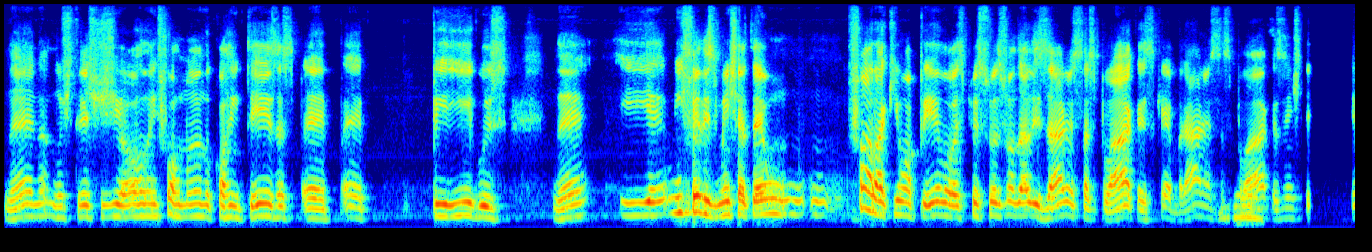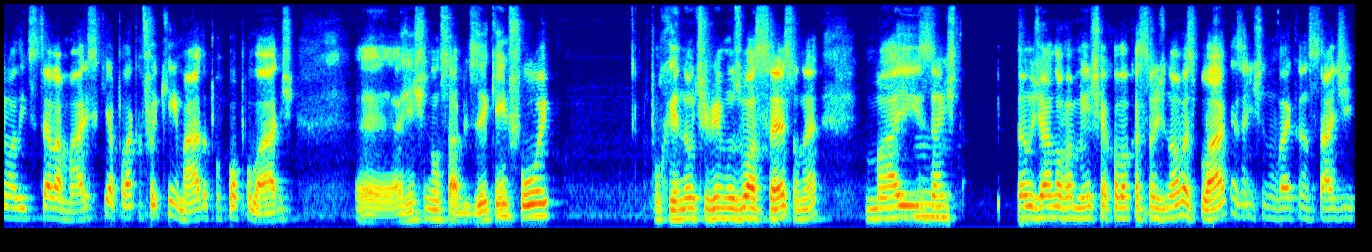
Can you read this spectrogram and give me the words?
né, nos trechos de orla, informando correntezas, é, é, perigos, né, e infelizmente até um, um, falar aqui um apelo, as pessoas vandalizaram essas placas, quebraram essas uhum. placas, a gente tem uma ali de Stella Maris que a placa foi queimada por populares, é, a gente não sabe dizer quem foi, porque não tivemos o acesso, né, mas a uhum. gente está solicitando já novamente a colocação de novas placas, a gente não vai cansar de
